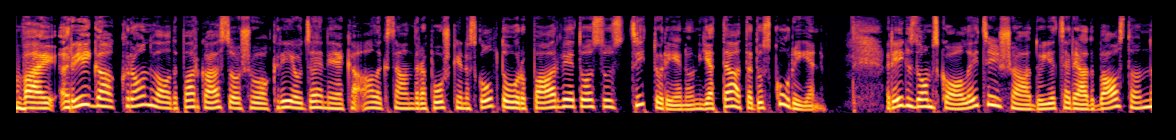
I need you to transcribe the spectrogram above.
Vai Rīgā Kronvalda parkā esošo krievu dzēnieka Aleksandra Puškina skulptūru pārvietos uz citurienu, un ja tā, tad uz kurieni? Rīgas domas koalīcija šādu iecerē atbalsta un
